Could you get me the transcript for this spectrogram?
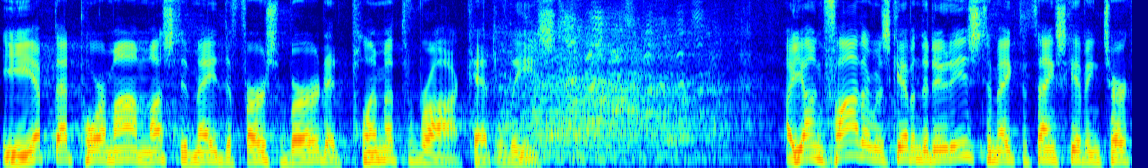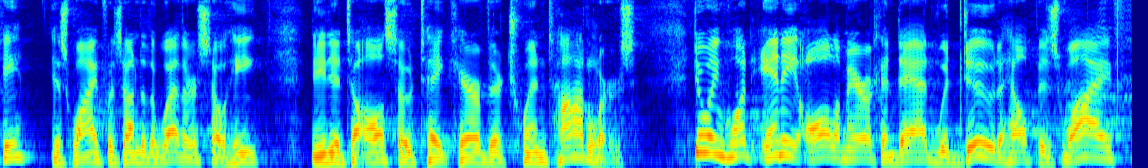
Yep, that poor mom must have made the first bird at Plymouth Rock at least. A young father was given the duties to make the Thanksgiving turkey. His wife was under the weather, so he needed to also take care of their twin toddlers. Doing what any all American dad would do to help his wife,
